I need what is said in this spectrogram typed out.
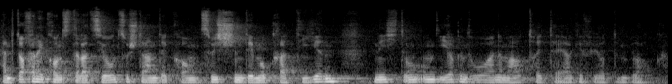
eine, doch eine Konstellation zustande kommt zwischen Demokratien nicht und, und irgendwo einem autoritär geführten Block.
